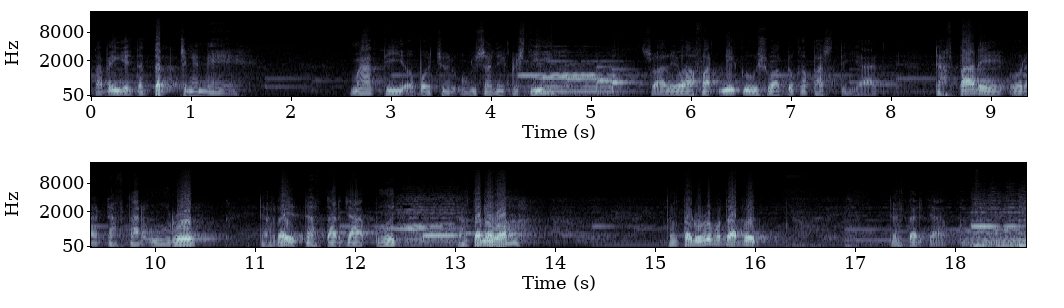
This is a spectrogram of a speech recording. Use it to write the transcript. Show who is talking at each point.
Speaker 1: tapi nggih tetep jengene. Mati apa jur urusane Gusti? Soalnya wafat niku suatu kepastian. Daftare ora daftar urut. Daftar daftar cabut. Daftar apa? Daftar urut apa cabut? Daftar cabut.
